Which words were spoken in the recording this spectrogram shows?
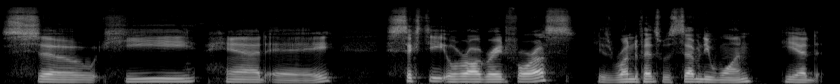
So he had a 60 overall grade for us. His run defense was 71. He had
